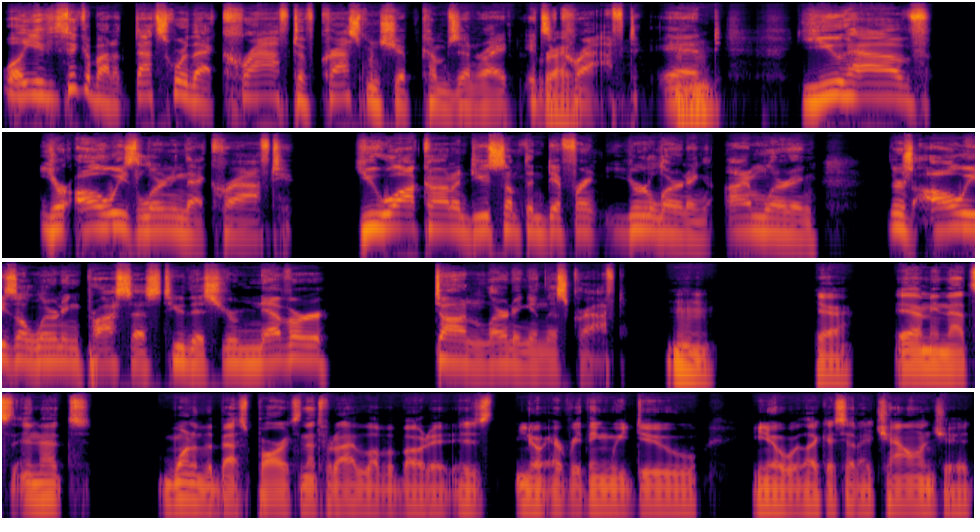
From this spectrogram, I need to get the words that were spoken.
Well, if you think about it, that's where that craft of craftsmanship comes in, right? It's Right. a craft. Mm-hmm. And you have, you're always learning that craft. You walk on and do something different, you're learning. I'm learning. There's always a learning process to this. You're never done learning in this craft. hmm Yeah. Yeah. I mean, that's, and that's one of the best parts. And that's what I love about it is, you know, everything we do, you know, like I said, I challenge it.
